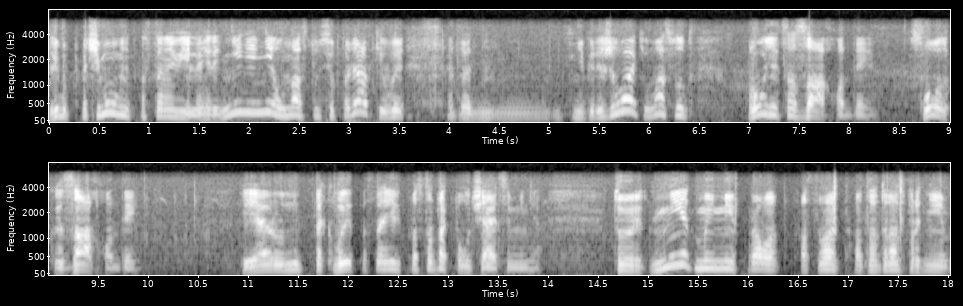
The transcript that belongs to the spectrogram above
либо почему вы меня остановили? Они говорят, не-не-не, у нас тут все в порядке, вы это не переживайте, у нас тут проводятся заходы. Слово такое заходы. И я говорю, ну так вы остановили просто так получается меня. То говорит, нет, мы имеем право останавливать автотранспортные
